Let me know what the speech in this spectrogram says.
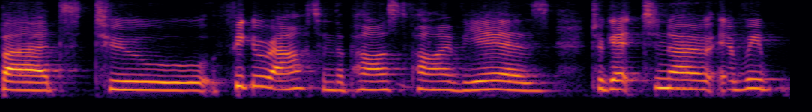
but to figure out in the past five years to get to know every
